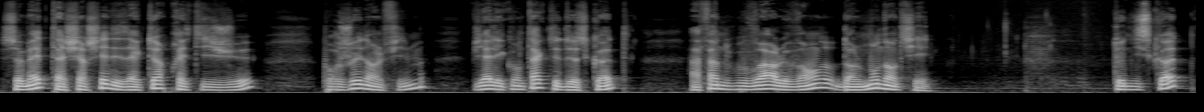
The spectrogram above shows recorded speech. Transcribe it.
se mettent à chercher des acteurs prestigieux pour jouer dans le film via les contacts de Scott afin de pouvoir le vendre dans le monde entier. Tony Scott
